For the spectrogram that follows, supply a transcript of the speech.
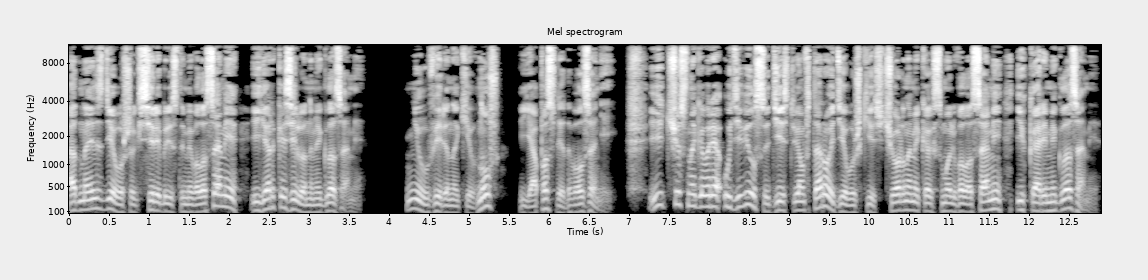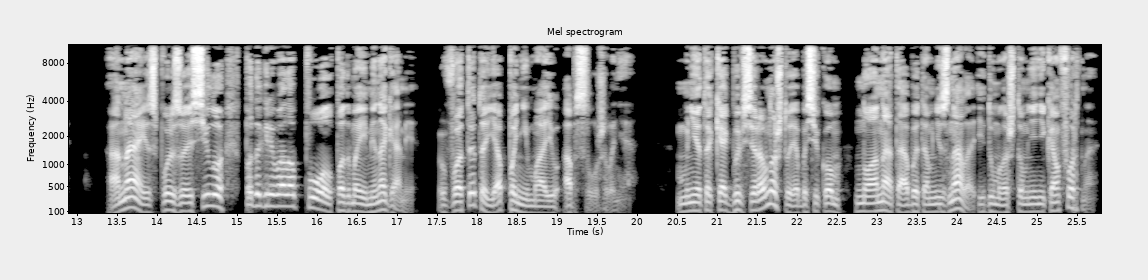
одна из девушек с серебристыми волосами и ярко-зелеными глазами. Неуверенно кивнув, я последовал за ней. И, честно говоря, удивился действиям второй девушки с черными, как смоль, волосами и карими глазами. Она, используя силу, подогревала пол под моими ногами. Вот это я понимаю обслуживание. Мне-то как бы все равно, что я босиком, но она-то об этом не знала и думала, что мне некомфортно.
